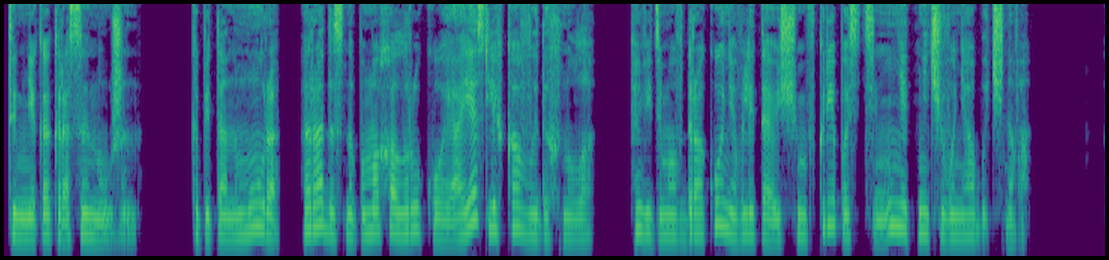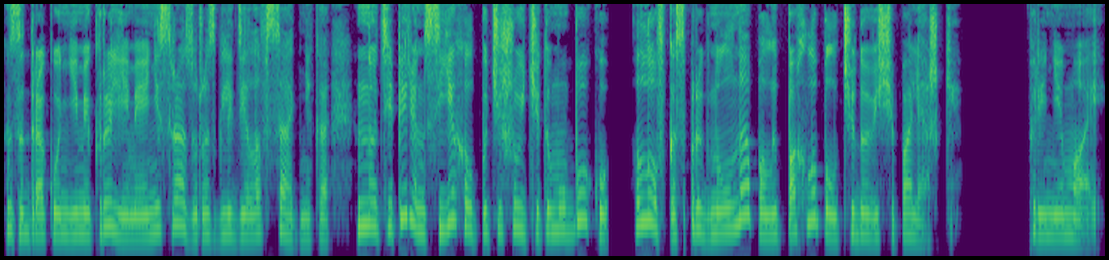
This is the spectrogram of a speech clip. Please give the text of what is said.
ты мне как раз и нужен». Капитан Мура радостно помахал рукой, а я слегка выдохнула. Видимо, в драконе, влетающем в крепость, нет ничего необычного. За драконьими крыльями я не сразу разглядела всадника, но теперь он съехал по чешуйчатому боку, ловко спрыгнул на пол и похлопал чудовище поляшки. «Принимай»,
